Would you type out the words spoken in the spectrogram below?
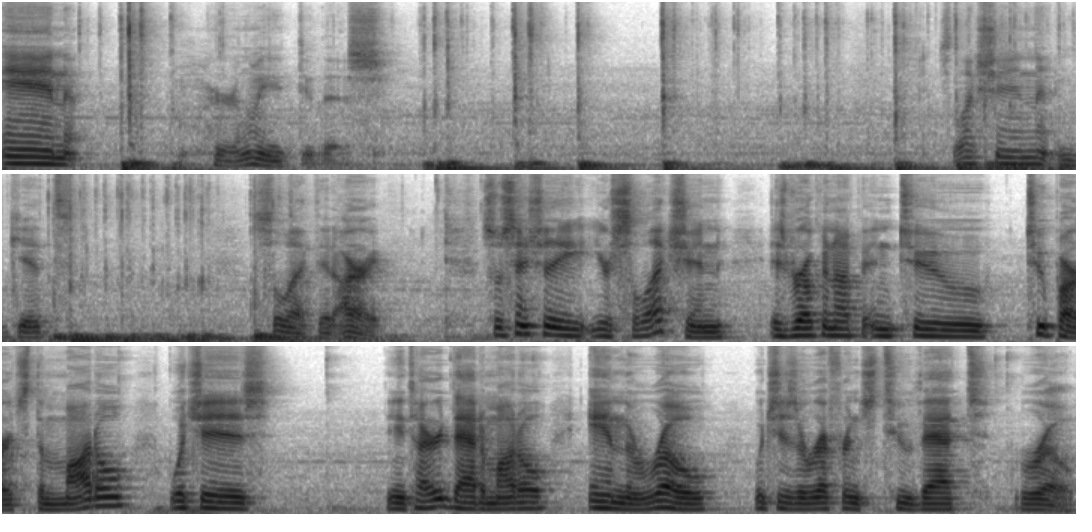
and here let me do this. Selection get selected. All right. So essentially your selection is broken up into two parts. The model, which is the entire data model, and the row, which is a reference to that row.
